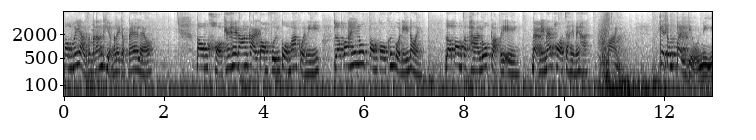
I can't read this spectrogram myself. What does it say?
ตองไม่อยากจะมานั่งเถียงอะไรกับแม่แล้ว ตองขอแค่ให้ร่างกายตองฟื้นตัวมากกว่านี้ แล้วก็ให้ลูกตองโตขึ้นกว่านี้หน่อย แล้วตองจะพาลูกกลับไปเอง แบบนี้แม่พอใจไหมคะ ไม่แกต้องไปเดี๋ยวนี้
